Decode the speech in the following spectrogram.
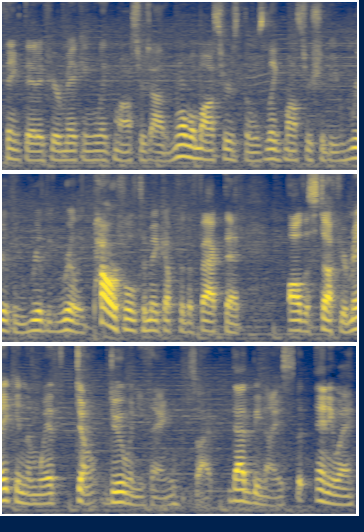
think that if you're making Link monsters out of normal monsters, those Link monsters should be really, really, really powerful to make up for the fact that all the stuff you're making them with don't do anything. So I, that'd be nice. But anyway.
